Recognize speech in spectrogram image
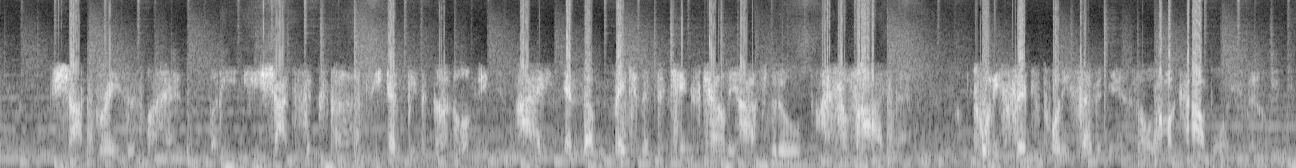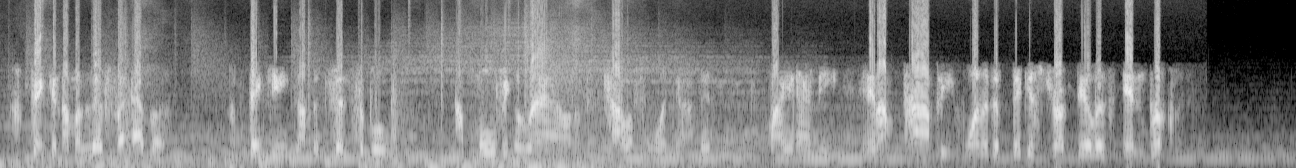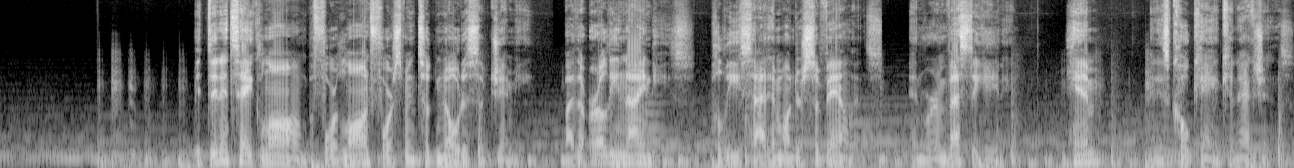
shot grazes my head, but he, he shot six times. He emptied the gun on me. I end up making it to Kings County Hospital. I survived that. I'm 26, 27 years old. I'm a cowboy still. I'm thinking I'm gonna live forever. I'm thinking I'm invincible. I'm moving around. I'm in California. I'm in Miami, and I'm probably one of the biggest drug dealers in Brooklyn. It didn't take long before law enforcement took notice of Jimmy. By the early 90s, police had him under surveillance and were investigating him and his cocaine connections.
